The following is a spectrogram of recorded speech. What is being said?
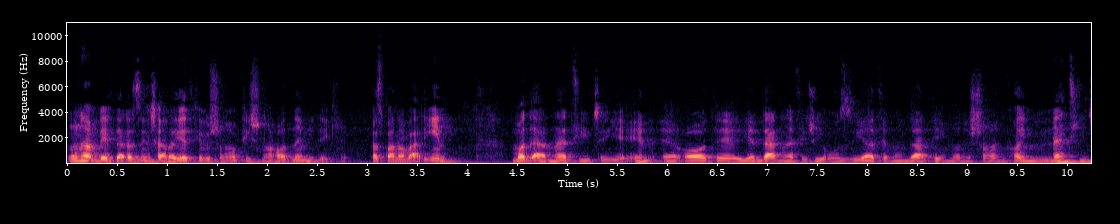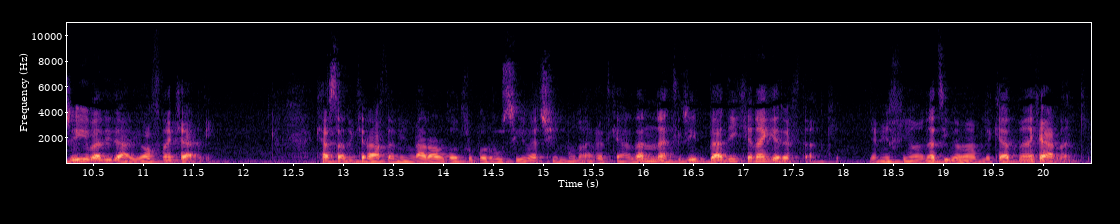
اون هم بهتر از این شرایط که به شما پیشنهاد نمیده که. پس بنابراین ما در نتیجه انعقاد یعنی در نتیجه عضویتمون در پیمان شانگهای نتیجه بدی دریافت نکردیم. کسانی که رفتن این قرارداد رو با روسیه و چین منعقد کردن نتیجه بدی که نگرفتن که. یعنی خیانتی به مملکت نکردن که.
